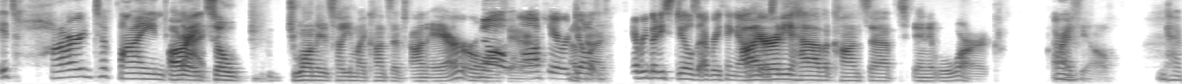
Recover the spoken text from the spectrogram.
It's hard to find. All that. right. So, do you want me to tell you my concept on air or no, off air? off air. Don't. Everybody steals everything out I here. already have a concept and it will work. All I feel. Okay.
